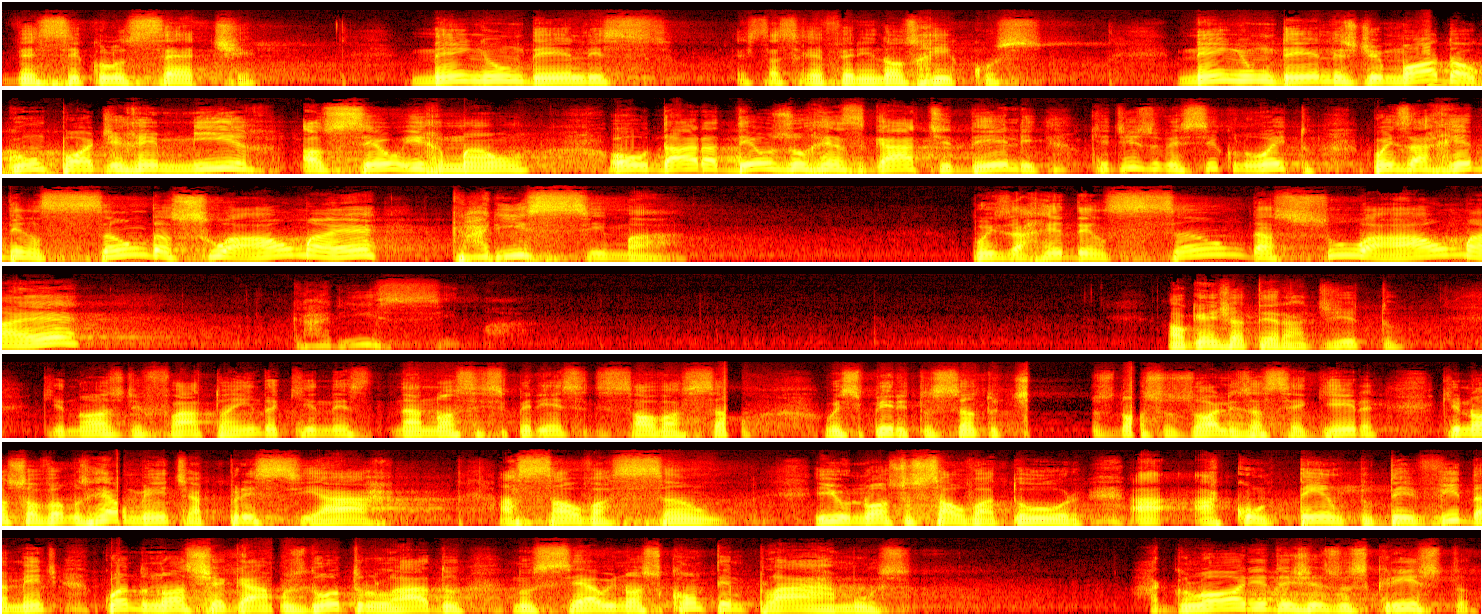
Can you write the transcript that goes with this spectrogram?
Versículo 7. Nenhum deles, está se referindo aos ricos, nenhum deles de modo algum pode remir ao seu irmão ou dar a Deus o resgate dele. O que diz o versículo 8? Pois a redenção da sua alma é caríssima. Pois a redenção da sua alma é caríssima. Alguém já terá dito que nós, de fato, ainda que na nossa experiência de salvação, o Espírito Santo tire dos nossos olhos a cegueira, que nós só vamos realmente apreciar a salvação e o nosso Salvador a, a contento devidamente quando nós chegarmos do outro lado no céu e nós contemplarmos a glória de Jesus Cristo,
